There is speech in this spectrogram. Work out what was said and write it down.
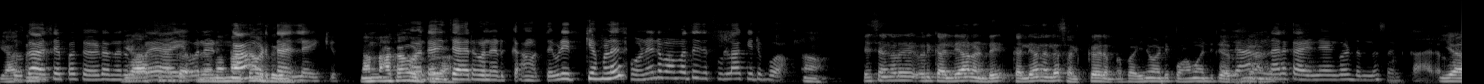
ഗ്യാസ് നന്നാക്കാൻ ഫുള്ളാക്കിട്ട് പോവാം. ചേച്ചി ഞങ്ങൾ ഒരു കല്യാണം ഉണ്ട് കല്യാണം അല്ല സൽക്കാരം. അപ്പൊ അതിന് വേണ്ടി പോകാൻ വേണ്ടിട്ട് യാ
